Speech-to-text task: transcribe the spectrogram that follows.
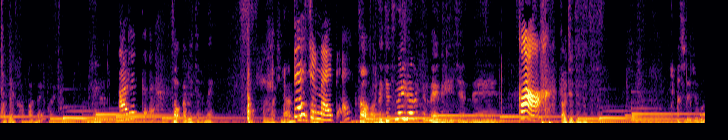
これ看板だよこれ、ね、歩く。そう歩いてるね。これは避難所。手つないで。そうで手つないで歩くんだよねいいちゃんね。こあ、ちょちょちょちょ。足大丈夫？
